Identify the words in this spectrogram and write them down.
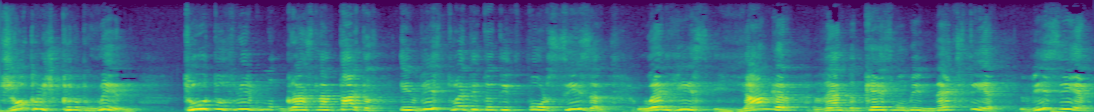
Djokovic couldn't win two to three Grand Slam titles in this 2024 season when he is younger than the case will be next year, this year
